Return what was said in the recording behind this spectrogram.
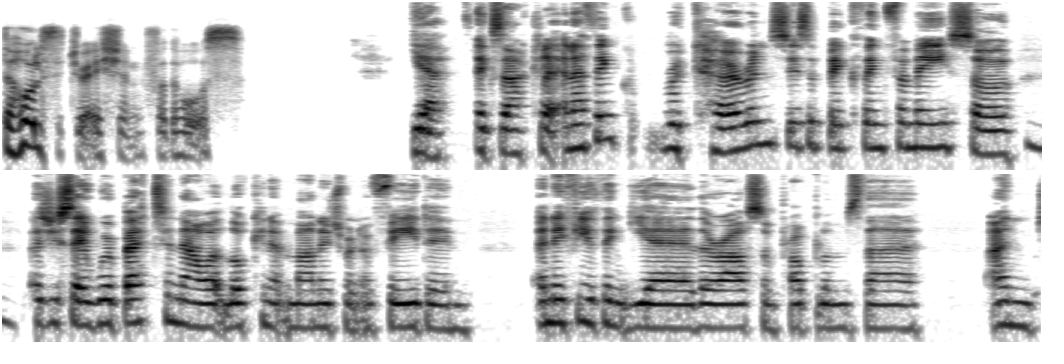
the whole situation for the horse. Yeah, exactly. And I think recurrence is a big thing for me. So, mm. as you say, we're better now at looking at management and feeding. And if you think, yeah, there are some problems there, and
